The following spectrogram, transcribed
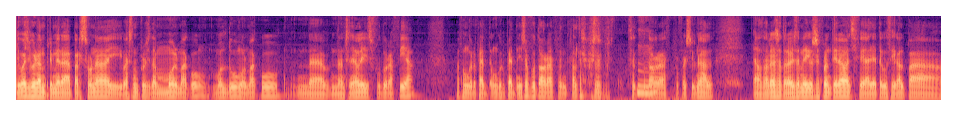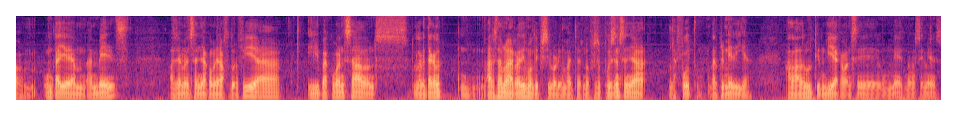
jo vaig veure en primera persona i va ser un projecte molt maco, molt dur, molt maco, de- d'ensenyar-los fotografia. Va fer un grupet, un grupet, jo soc fotògraf, entre altres coses, soc Mm. fotògraf professional. Aleshores, a través de Médicos Sin Frontera, vaig fer a Tegucigalpa un taller amb, amb ells, els vam ensenyar com era la fotografia, i va començar, doncs, la veritat que la, ara estem a la ràdio és molt difícil veure imatges, no? Però si pogués ensenyar la foto del primer dia a la de l'últim dia, que van ser un mes, no va ser més,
